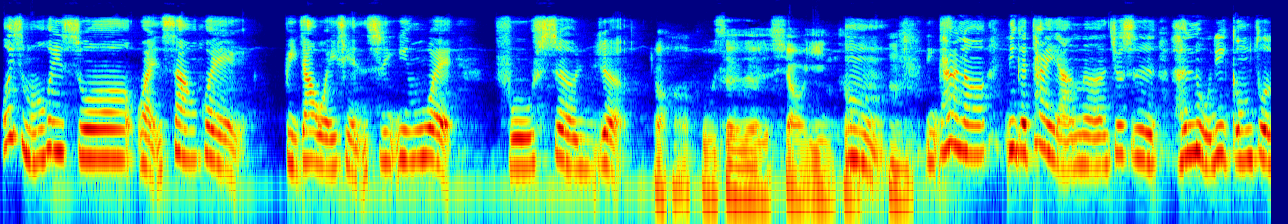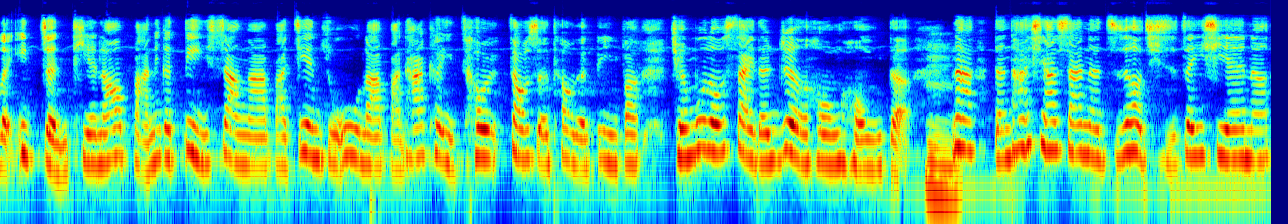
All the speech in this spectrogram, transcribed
为什么会说晚上会比较危险？是因为辐射热。哦，辐射热效应，哦嗯嗯你看呢，那个太阳呢，就是很努力工作了一整天，然后把那个地上啊，把建筑物啦、把它可以照照射到的地方，全部都晒得热烘烘的。嗯，那等它下山了之后，其实这一些呢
